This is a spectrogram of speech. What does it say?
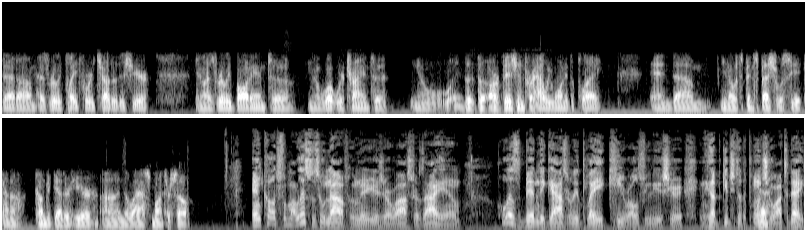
that um, has really played for each other this year. You know, has really bought into you know what we're trying to you know the, the our vision for how we wanted to play, and um, you know it's been special to see it kind of come together here uh, in the last month or so. And coach, for my listeners who are not familiar as your roster as I am, who has been the guys who really played key roles for you this year and helped get you to the point Yeah. you are today?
